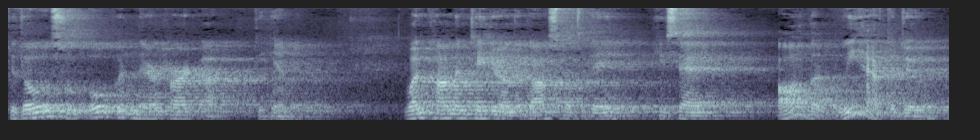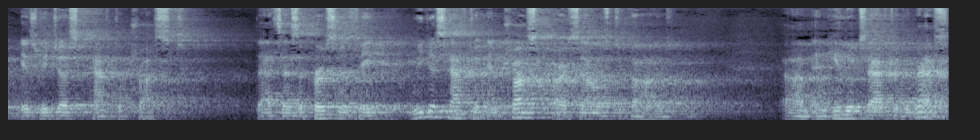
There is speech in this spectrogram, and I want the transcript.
to those who open their heart up to Him. One commentator on the Gospel today, he said, All that we have to do is we just have to trust. That's as a person of faith, we just have to entrust ourselves to God. Um, and He looks after the rest.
